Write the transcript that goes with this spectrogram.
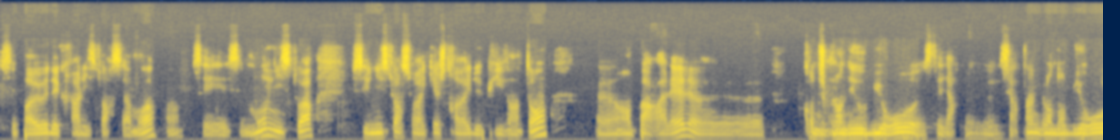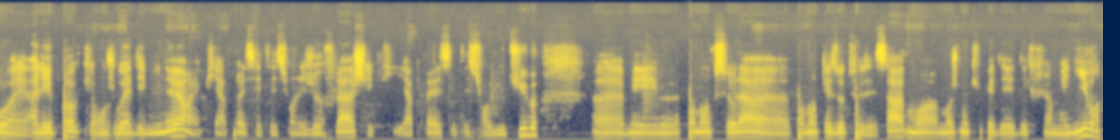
c'est pas eux d'écrire l'histoire c'est à moi hein. c'est c'est mon histoire. C'est une histoire sur laquelle je travaille depuis 20 ans. En parallèle quand je glandais au bureau, euh, c'est-à-dire que euh, certains glandent au bureau à à l'époque, on jouait à des mineurs, et puis après c'était sur les jeux flash, et puis après c'était sur YouTube. Euh, mais euh, pendant que cela, euh, pendant que les autres faisaient ça, moi, moi je m'occupais d'é- d'écrire mes livres,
